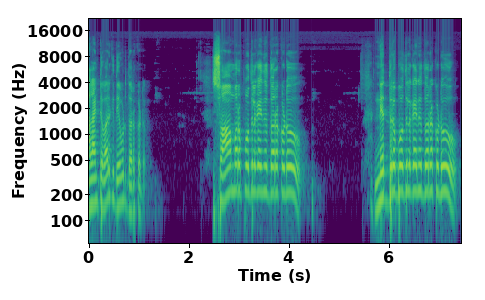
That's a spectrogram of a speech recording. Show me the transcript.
అలాంటి వారికి దేవుడు దొరకడు. సోమరపోతులుగా దొరకడు నిద్రపోతులుగైన దొరకడు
